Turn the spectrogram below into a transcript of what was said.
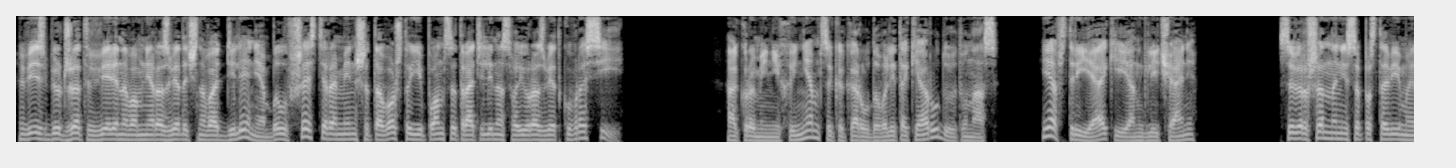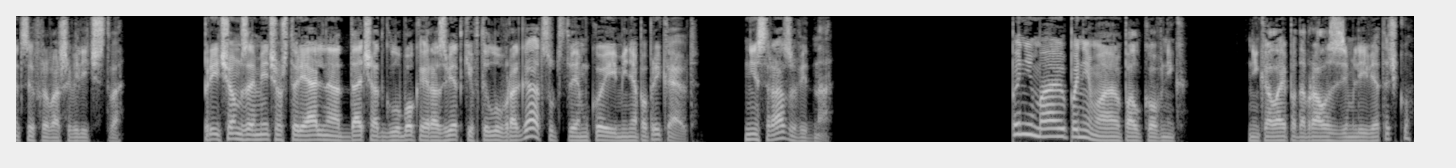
Весь бюджет вверенного мне разведочного отделения был в шестеро меньше того, что японцы тратили на свою разведку в России. А кроме них и немцы как орудовали, так и орудуют у нас, и австрияки, и англичане. Совершенно несопоставимые цифры, Ваше Величество. Причем замечу, что реальная отдача от глубокой разведки в тылу врага, отсутствием кои меня попрекают, не сразу видна. «Понимаю, понимаю, полковник». Николай подобрал с земли веточку,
